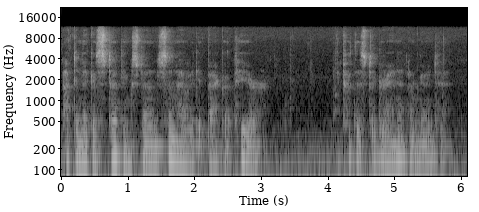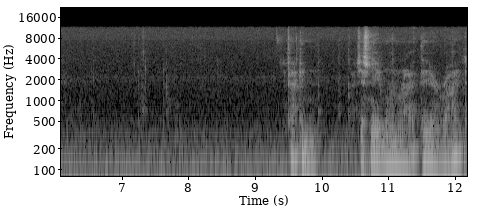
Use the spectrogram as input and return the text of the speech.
have to make a stepping stone somehow to get back up here. I Put this to granite. I'm going to... If I can... I just need one right there, right?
